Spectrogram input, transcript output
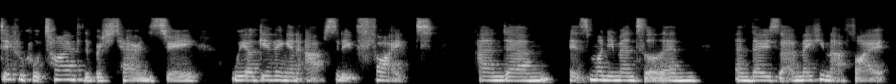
difficult time for the British hair industry, we are giving an absolute fight. And um, it's monumental. And and those that are making that fight,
